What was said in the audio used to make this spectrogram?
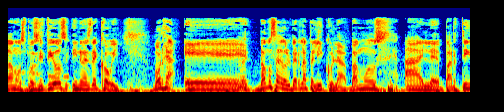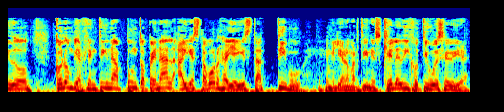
vamos, positivos y no es de COVID. Borja, eh, vamos a devolver la película. Vamos al eh, partido Colombia-Argentina, punto penal. Ahí está Borja y ahí está Tibu, Emiliano Martínez. ¿Qué le dijo Tibu ese día?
